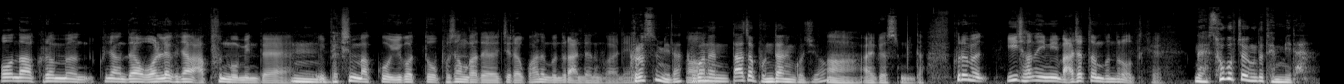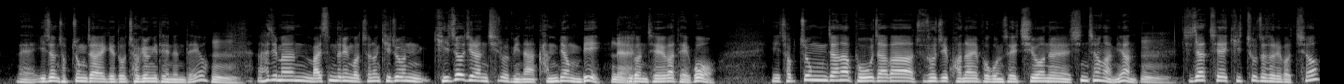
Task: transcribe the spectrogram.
어 나 그러면 그냥 내가 원래 그냥 아픈 몸인데 음. 이 백신 맞고 이것도 보상받아야지라고 하는 분들은 안 되는 거 아니에요? 그렇습니다. 그거는 따져 본다는 거죠. 아 알겠습니다. 그러면 이 전에 이미 맞았던 분들은 어떻게? 해요? 네, 소급 적용도 됩니다. 네, 이전 접종자에게도 적용이 되는데요. 음. 하지만 말씀드린 것처럼 기존 기저질환 치료비나 간병비 네. 이건 제외가 되고 이 접종자나 보호자가 주소지 관할 보건소에 지원을 신청하면 음. 지자체의 기초조사를 거쳐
